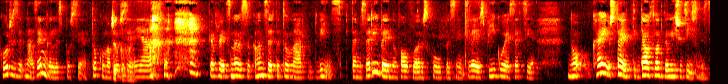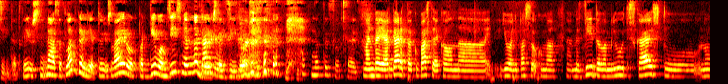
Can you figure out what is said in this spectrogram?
kurzi, nā, zemgales pusē, tukuma pusē, jā. Kāpēc mūsu koncerta tomēr viens, bet tam es arī biju no folkloras kūpas, viens vējas pīgoja sacīja. Nu, kā jūs teicat, tik daudz latgalīšu dzīsmes dzīvot? Ka jūs nesat latgaliet, jūs vairāk par divām dzīsmēm nedrīkstat dzīvot. nu, tas ir skaidrs. Man bija ar Garetaku Bastēka un Joņa pasaukumā. Mēs dzīvojavam ļoti skaistu, nu,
